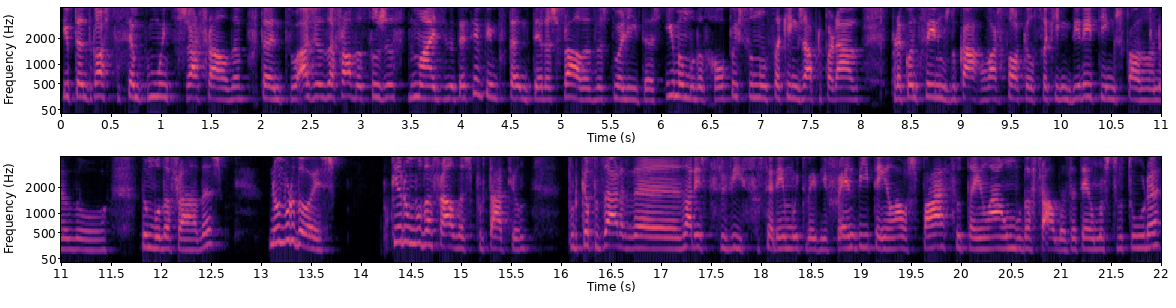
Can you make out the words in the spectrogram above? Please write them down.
e, portanto, gosta sempre muito de sujar fralda, portanto, às vezes a fralda suja-se demais e, portanto, é sempre importante ter as fraldas, as toalhitas e uma muda de roupa, isto num saquinho já preparado para quando sairmos do carro levar só aquele saquinho direitinhos para a zona do, do muda-fraldas. Número dois, ter um muda-fraldas portátil porque apesar das áreas de serviço serem muito baby-friendly, tem lá o espaço, tem lá um muda-fraldas, até uma estrutura,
